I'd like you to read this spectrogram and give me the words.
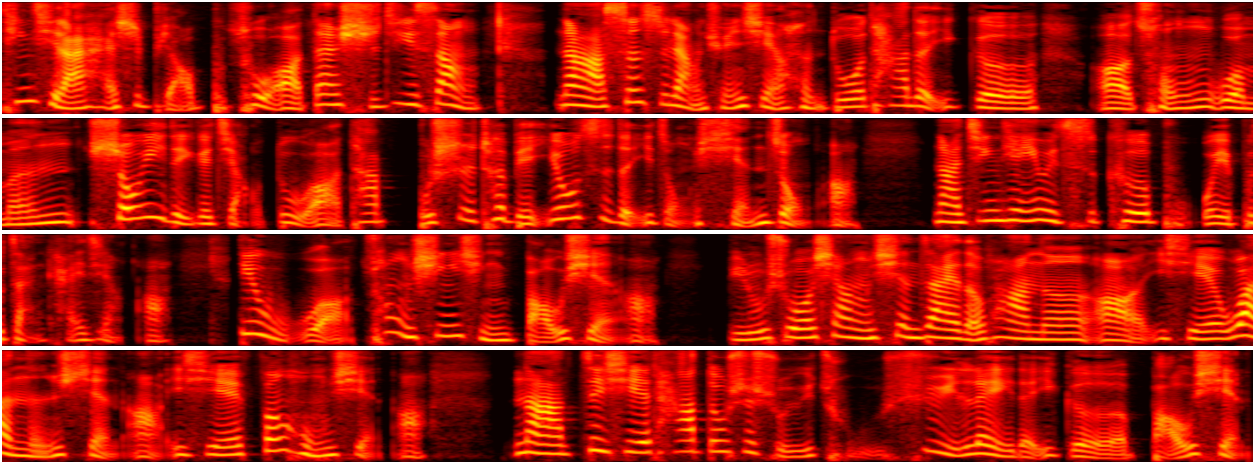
听起来还是比较不错啊。但实际上，那生死两全险很多，它的一个呃，从我们收益的一个角度啊，它不是特别优质的一种险种啊。那今天因为是科普，我也不展开讲啊。第五啊，创新型保险啊。比如说像现在的话呢，啊，一些万能险啊，一些分红险啊，那这些它都是属于储蓄类的一个保险。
